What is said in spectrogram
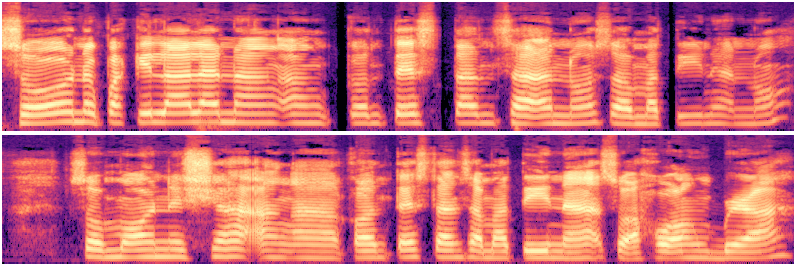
So nagpakilala ng ang contestant sa ano sa Matina no? So mo ni siya ang ah, contestant sa Matina. So ako ang bra.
